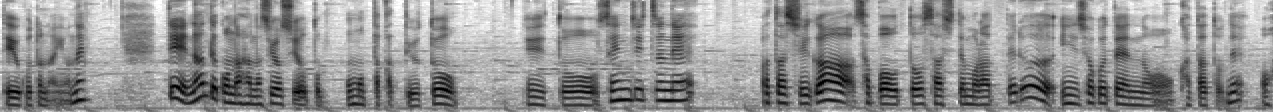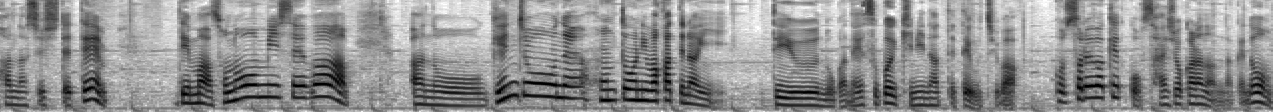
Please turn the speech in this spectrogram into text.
ていうことなんよね。でなんでこんな話をしようと思ったかっていうとえっ、ー、と先日ね私がサポートさせてもらってる飲食店の方とねお話ししててでまあそのお店はあの現状をね本当に分かってないっていうのがねすごい気になっててうちは。これそれは結構最初からなんだけど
